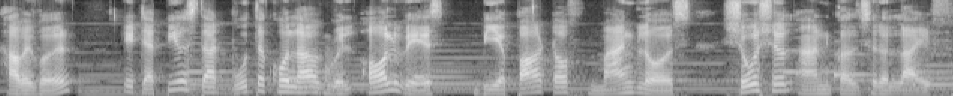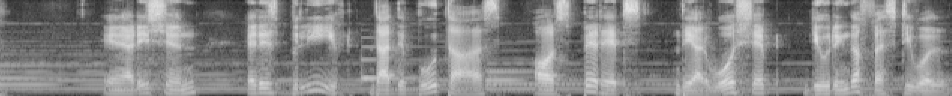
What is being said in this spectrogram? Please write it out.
However, it appears that Bhutakola will always be a part of Mangalore's social and cultural life. In addition, it is believed that the Bhutas or spirits they are worshipped during the festival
